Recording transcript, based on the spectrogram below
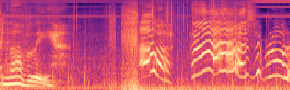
Another one. Lovely. Ah! Ah! Je brûle!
